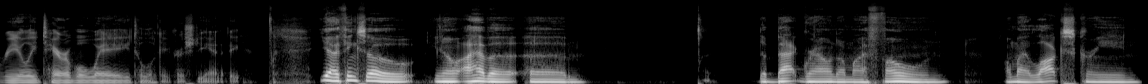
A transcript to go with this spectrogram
really terrible way to look at Christianity. Yeah, I think so. You know, I have a um, the background on my phone on my lock screen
